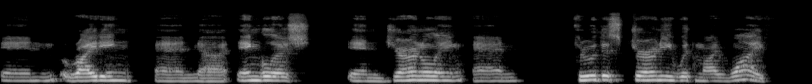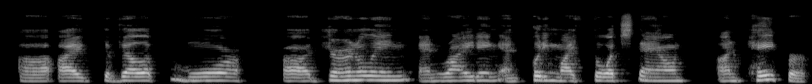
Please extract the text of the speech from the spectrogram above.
in writing and uh, English, in journaling. And through this journey with my wife, uh, I developed more journaling and writing and putting my thoughts down on paper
